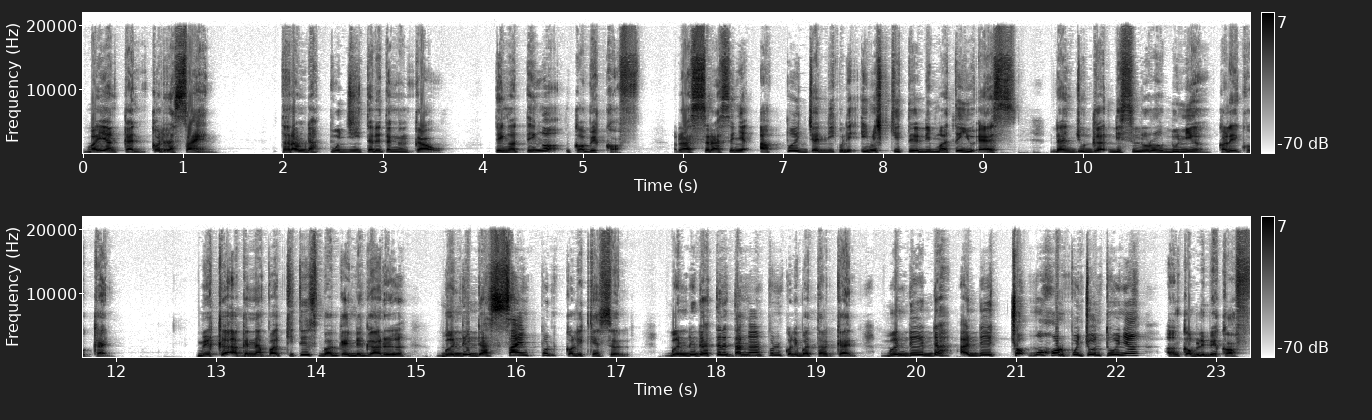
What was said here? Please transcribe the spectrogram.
Bayangkan kau dah sign. Trump dah puji tanda tangan kau. Tengok-tengok kau back off. Rasa-rasanya apa jadi kepada image kita di mata US dan juga di seluruh dunia kalau ikutkan. Mereka akan nampak kita sebagai negara benda dah sign pun kau boleh cancel. Benda dah tanda tangan pun kau boleh batalkan. Benda dah ada cop mohon pun contohnya, engkau boleh back off.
